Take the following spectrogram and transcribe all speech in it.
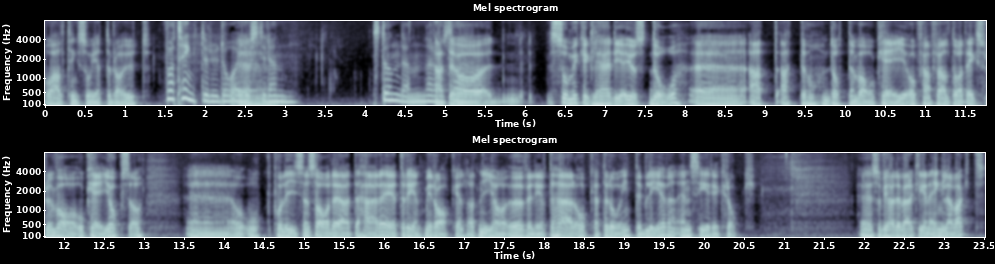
Och allting såg jättebra ut. Vad tänkte du då just i den stunden? När de att det var så mycket glädje just då eh, att, att dottern var okej okay, och framförallt då att exfrun var okej okay också. Eh, och, och, polisen sa det att det här är ett rent mirakel, att ni har överlevt det här och att det då inte blev en, en seriekrock. Eh, så vi hade verkligen änglavakt.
